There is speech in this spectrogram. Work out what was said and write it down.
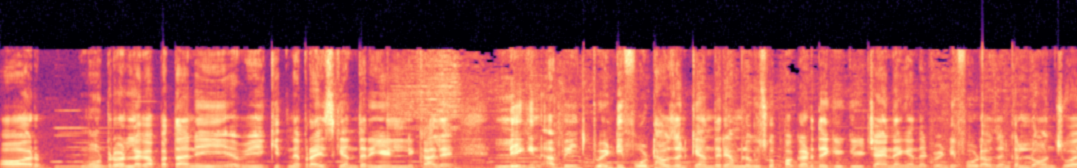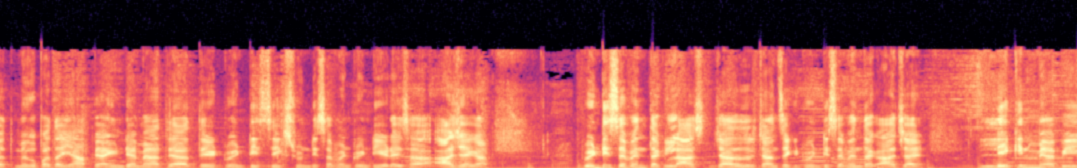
और मोटरोला का पता नहीं अभी कितने प्राइस के अंदर ये निकाले। लेकिन अभी ट्वेंटी फोर थाउज़ेंड के अंदर हम लोग उसको पकड़ दे, क्योंकि चाइना के अंदर ट्वेंटी फोर थाउज़ेंड का लॉन्च हुआ है। तो मेरे को पता है यहाँ पे इंडिया में आते आते twenty six twenty seven twenty eight ऐसा आ जाएगा। ट्वेंटी सेवन तक लास्ट ज़्यादातर चांस है कि ट्वेंटी सेवन तक आ जाए। लेकिन मैं अभी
